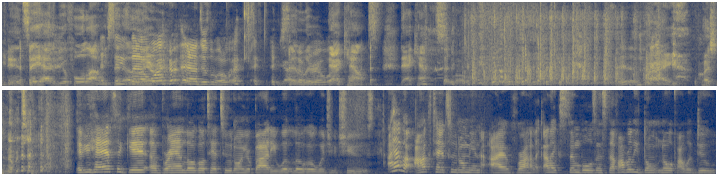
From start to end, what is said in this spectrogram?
We didn't say it had to be a full line. We said He a said lyric. word. Yeah, just one word. We said a A real lyric. word. That counts. That counts. All Yeah. right. Question number two. If you had to get a brand logo tattooed on your body, what logo would you choose? I have an Ankh tattooed on me in the eye of Ra. Like I like symbols and stuff. I really don't know if I would do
